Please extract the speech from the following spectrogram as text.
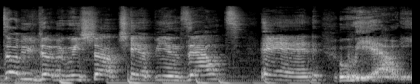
WWE Shop Champions out, and we outie.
